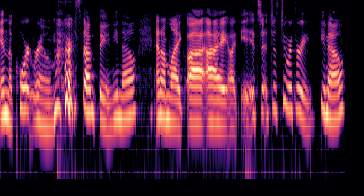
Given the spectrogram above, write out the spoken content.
in the courtroom or something, you know? And I'm like, uh, I, I, it's just two or three, you know?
